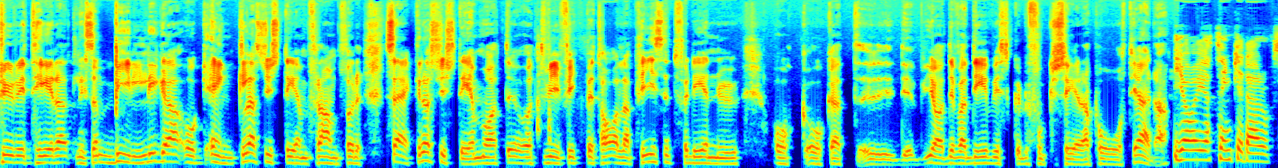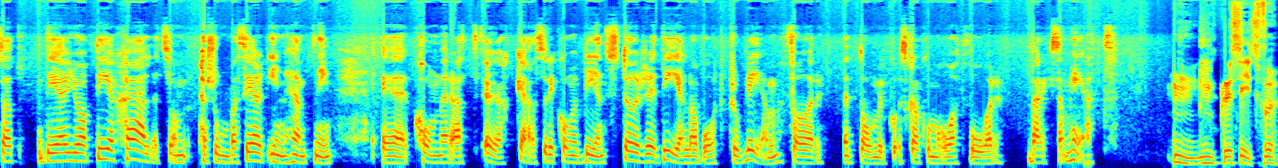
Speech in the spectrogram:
prioriterat liksom billiga och enkla system framför säkra system och att, och att vi fick betala priset för det nu och, och att eh, ja, det var det vi skulle fokusera på att åtgärda. Ja, jag tänker där också att det är ju av det skälet som personbaserad inhämtning eh, kommer att öka. Så det kommer bli en större del av vårt problem för att de ska komma åt vår verksamhet. Mm, mm, precis, för,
